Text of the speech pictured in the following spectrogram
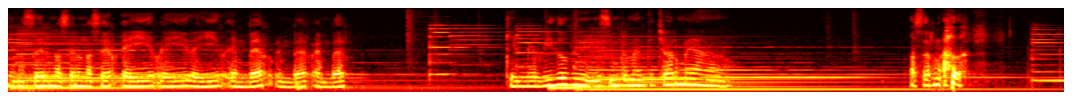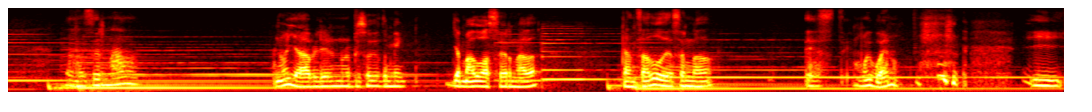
en hacer, en hacer, en hacer, e ir, e ir, e ir, en ver, en ver, en ver, que me olvido de simplemente echarme a, a hacer nada. a hacer nada. No, ya hablé en un episodio también llamado Hacer Nada. Cansado de hacer nada. Este, muy bueno. y,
